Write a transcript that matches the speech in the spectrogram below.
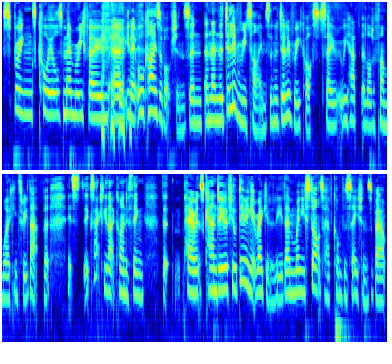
springs, coils, memory foam, um, you know, all kinds of options. And and then the delivery times and the delivery costs. So we had a lot of fun working through that. But it's exactly that kind of thing that parents can do if you're doing it regularly. Then when you start to have conversations about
